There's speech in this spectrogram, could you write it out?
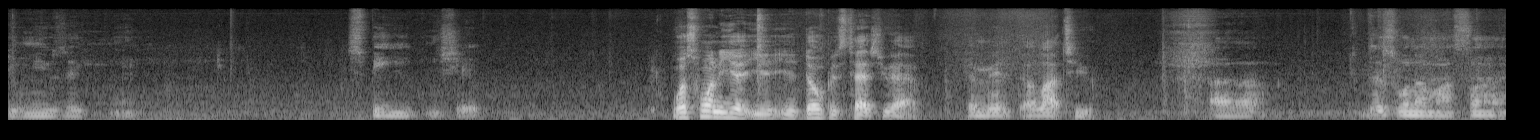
do music and speed and shit. What's one of your, your, your dopest tests you have that meant a lot to you? Uh, this one of my son.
